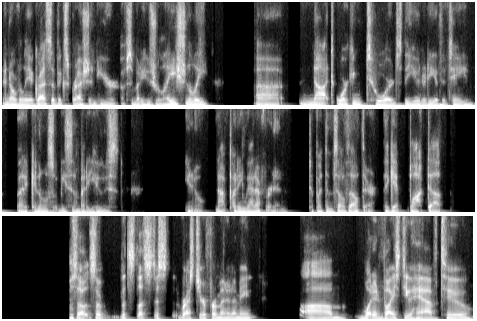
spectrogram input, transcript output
an overly aggressive expression here of somebody who's relationally uh, not working towards the unity of the team. But it can also be somebody who's, you know, not putting that effort in to put themselves out there. They get blocked up. So, so let's let's just rest here for a minute. I mean, um, what advice do you have to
